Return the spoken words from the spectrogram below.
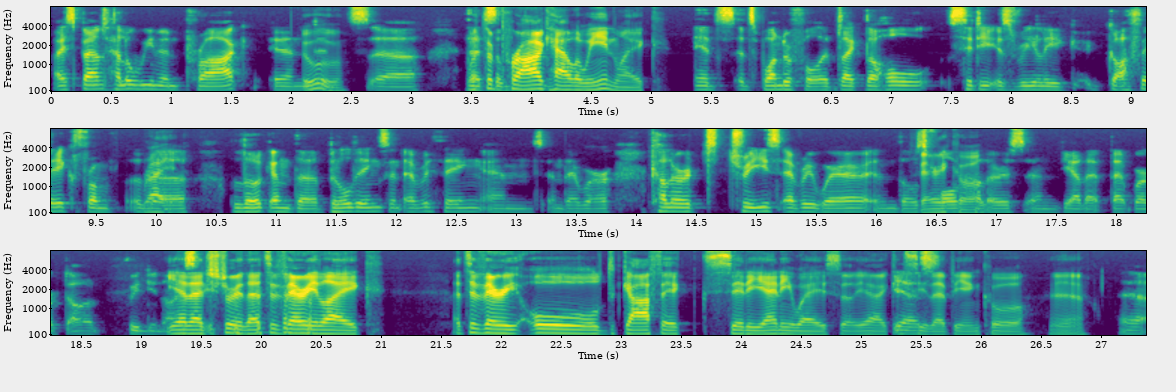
I spent Halloween in Prague, and Ooh. it's. Uh, What's a, a Prague Halloween like? It's it's wonderful. It's like the whole city is really gothic from right. Look and the buildings and everything and and there were colored trees everywhere in those very fall cool. colors and yeah that that worked out really nicely. Yeah, that's true. That's a very like that's a very old gothic city anyway, so yeah, I can yes. see that being cool. Yeah. Yeah.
